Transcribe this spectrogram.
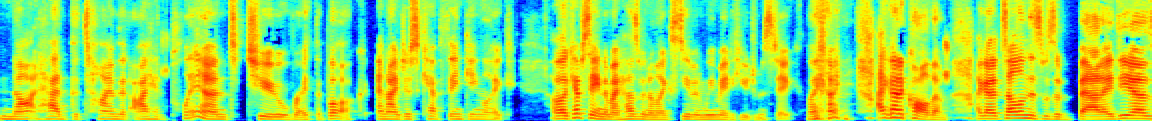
not had the time that I had planned to write the book. And I just kept thinking, like, I kept saying to my husband, I'm like, Stephen, we made a huge mistake. Like, I, I got to call them. I got to tell them this was a bad idea.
